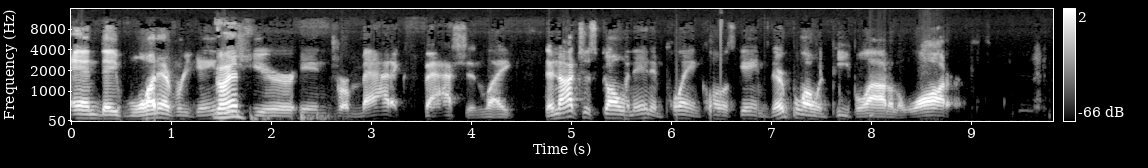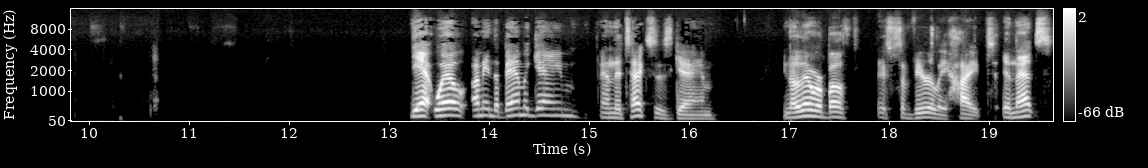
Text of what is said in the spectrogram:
and they've won every game this year in dramatic fashion. Like they're not just going in and playing close games; they're blowing people out of the water. yeah, well, I mean, the Bama game and the Texas game, you know, they were both severely hyped. And that's,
